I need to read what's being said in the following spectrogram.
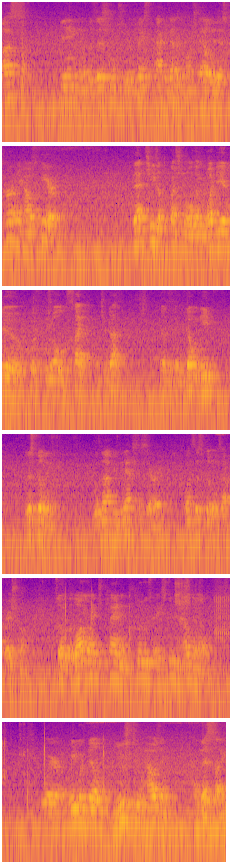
us being in a position to replace the academic functionality that's currently housed here, that tees up the question, well, then what do you do with the old site, which you've done? Because we don't need, this building will not be necessary once this building is operational. So the long-range plan includes a student housing element, where we would build new student housing on this site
